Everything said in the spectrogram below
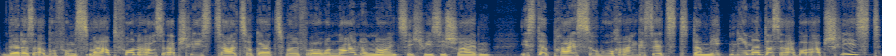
Wer das Abo vom Smartphone aus abschließt, zahlt sogar 12,99 Euro, wie Sie schreiben. Ist der Preis so hoch angesetzt, damit niemand das Abo abschließt?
